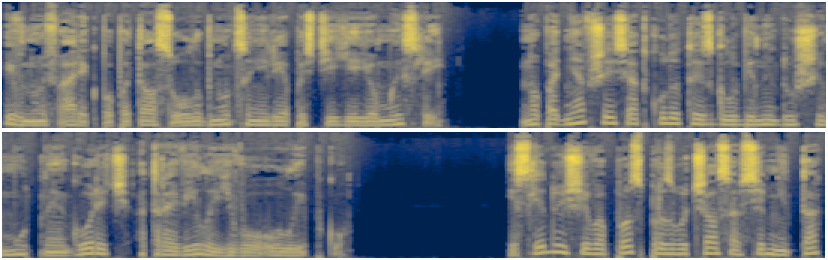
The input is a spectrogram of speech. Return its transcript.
И вновь Арик попытался улыбнуться нелепости ее мыслей, но поднявшаяся откуда-то из глубины души мутная горечь отравила его улыбку. И следующий вопрос прозвучал совсем не так,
